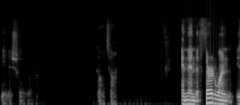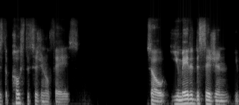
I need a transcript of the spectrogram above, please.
the initial uh, goings on. And then the third one is the post-decisional phase. So you made a decision, you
